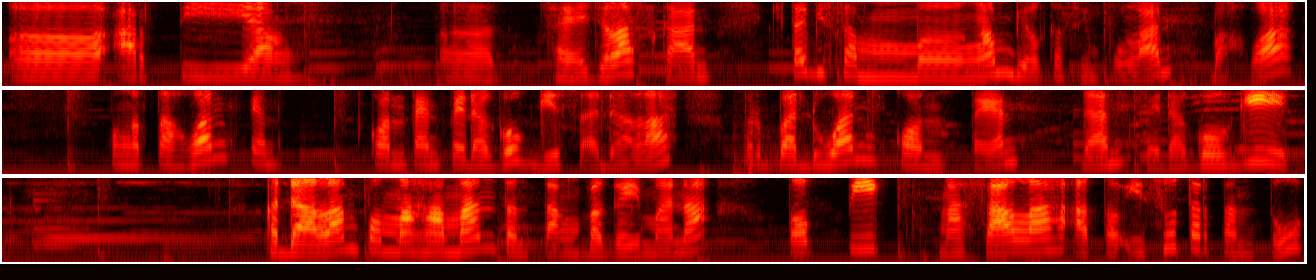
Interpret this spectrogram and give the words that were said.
uh, arti yang uh, saya jelaskan, kita bisa mengambil kesimpulan bahwa pengetahuan konten pedagogis adalah perpaduan konten dan pedagogik ke dalam pemahaman tentang bagaimana topik, masalah, atau isu tertentu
